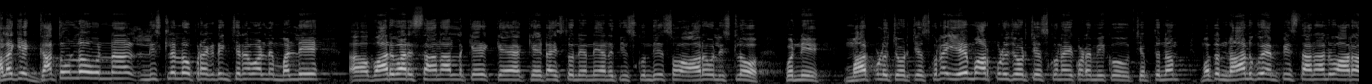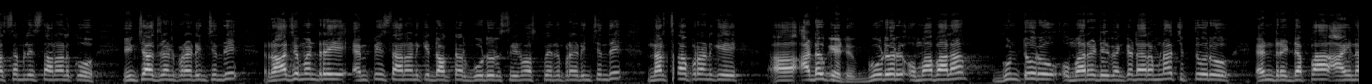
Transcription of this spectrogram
అలాగే గతంలో ఉన్న లిస్టులలో ప్రకటించిన వాళ్ళని మళ్ళీ వారి వారి స్థానాలకే కే కేటాయిస్తూ నిర్ణయాన్ని తీసుకుంది. సో ఆరో లిస్టులో కొన్ని మార్పులు చోటు చేసుకున్నాయి. ఏ మార్పులు చోటు చేసుకున్నాయి కూడా మీకు చెప్తున్నాం. మొత్తం నాలుగు ఎంపీ స్థానాలు ఆరు అసెంబ్లీ స్థానాలకు ఇన్ఛార్జ్లను ప్రకటించింది. రాజమండ్రి ఎంపీ స్థానానికి డాక్టర్ గూడూరు శ్రీనివాస్ పేరును ప్రకటించింది. నర్సాపురానికి అడ్వకేట్ గూడూరు ఉమాబాల గుంటూరు ఉమారెడ్డి వెంకటరమణ చిత్తూరు ఎన్ రెడ్డప్ప ఆయన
